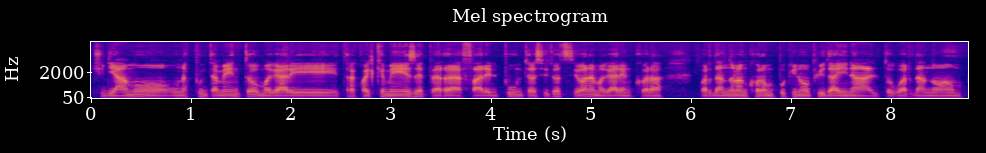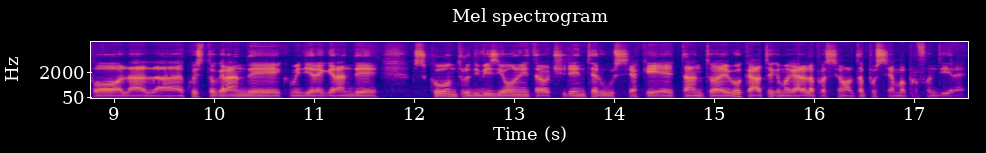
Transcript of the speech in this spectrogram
ci diamo un appuntamento magari tra qualche mese per fare il punto della situazione, magari ancora guardandolo ancora un pochino più da in alto, guardando un po' la, la, questo grande, come dire, grande scontro, divisione tra Occidente e Russia che tanto ha evocato e che magari la prossima volta possiamo approfondire.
